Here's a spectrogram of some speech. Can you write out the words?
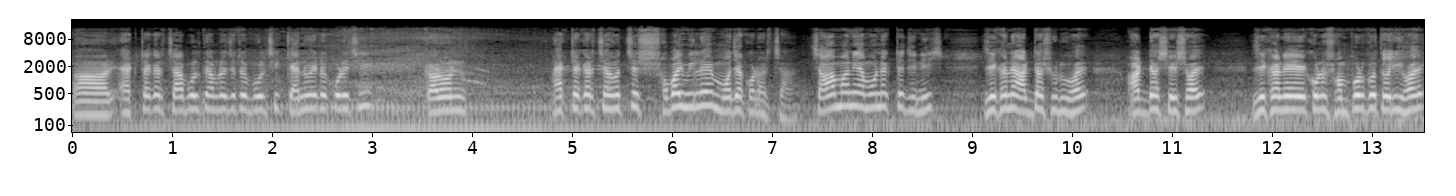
আর এক টাকার চা বলতে আমরা যেটা বলছি, কেন এটা করেছি? কারণ এক টাকার চা হচ্ছে সবাই মিলে মজা করার চা। চা মানে এমন একটা জিনিস যেখানে আড্ডা শুরু হয়, আড্ডা শেষ হয়, যেখানে কোনো সম্পর্ক তৈরি হয়,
